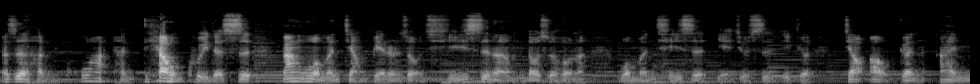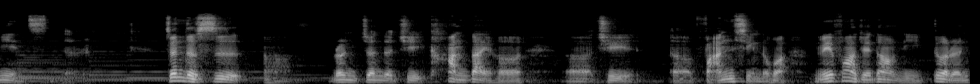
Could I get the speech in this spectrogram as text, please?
但是很怪、很吊诡的是，当我们讲别人的时候，其实呢，很多时候呢，我们其实也就是一个骄傲跟爱面子的人，真的是啊，认真的去看待和呃去呃反省的话，你会发觉到你个人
